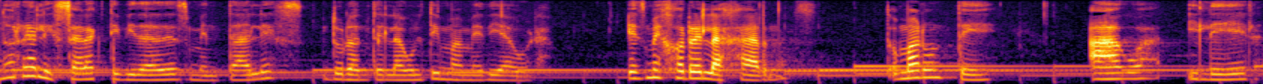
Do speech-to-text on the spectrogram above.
no realizar actividades mentales durante la última media hora. Es mejor relajarnos, tomar un té, agua y leer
